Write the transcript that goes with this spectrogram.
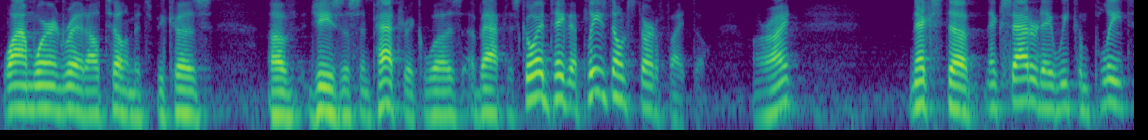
why I'm wearing red, I'll tell them it's because of Jesus, and Patrick was a Baptist. Go ahead and take that. Please don't start a fight, though. All right? Next, uh, next Saturday, we complete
